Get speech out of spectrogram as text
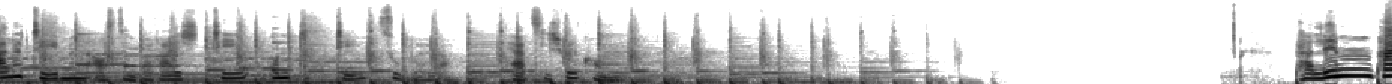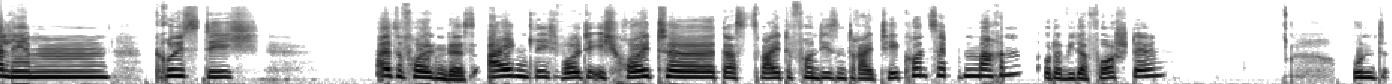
alle Themen aus dem Bereich Tee und Teezubehör. Herzlich willkommen. Palim, Palim, grüß dich. Also folgendes. Eigentlich wollte ich heute das zweite von diesen drei T-Konzepten machen oder wieder vorstellen. Und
